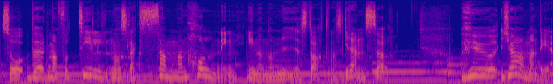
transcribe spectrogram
så behövde man få till någon slags sammanhållning inom de nya staternas gränser. Hur gör man det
